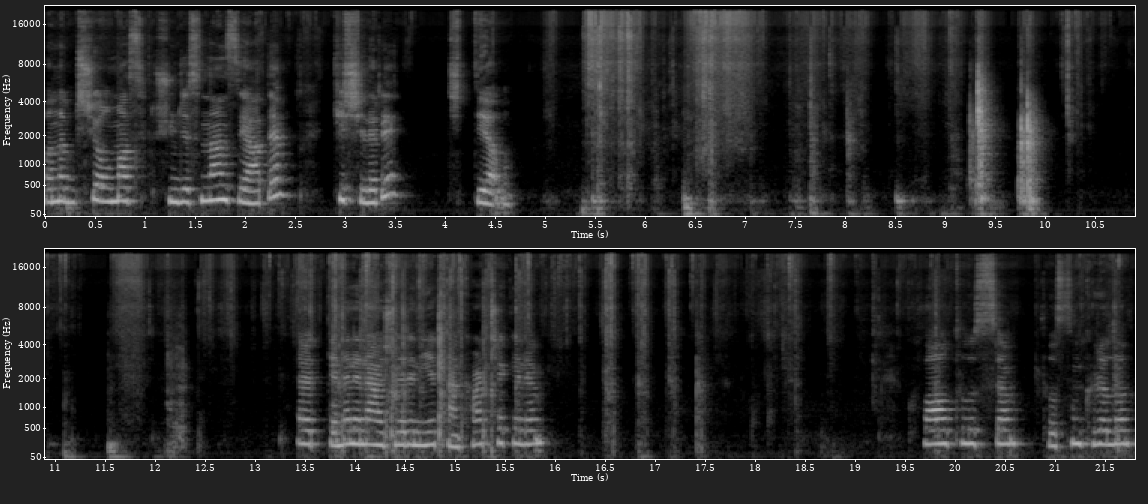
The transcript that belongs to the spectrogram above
Bana bir şey olmaz düşüncesinden ziyade kişileri ciddiye alın. Evet genel enerjilere niyeten kart çekelim. Kupa altılısı, tılsım kralı,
